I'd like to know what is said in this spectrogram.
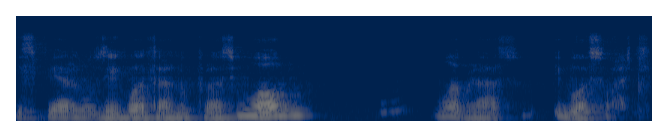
Espero nos encontrar no próximo áudio. Um abraço e boa sorte.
